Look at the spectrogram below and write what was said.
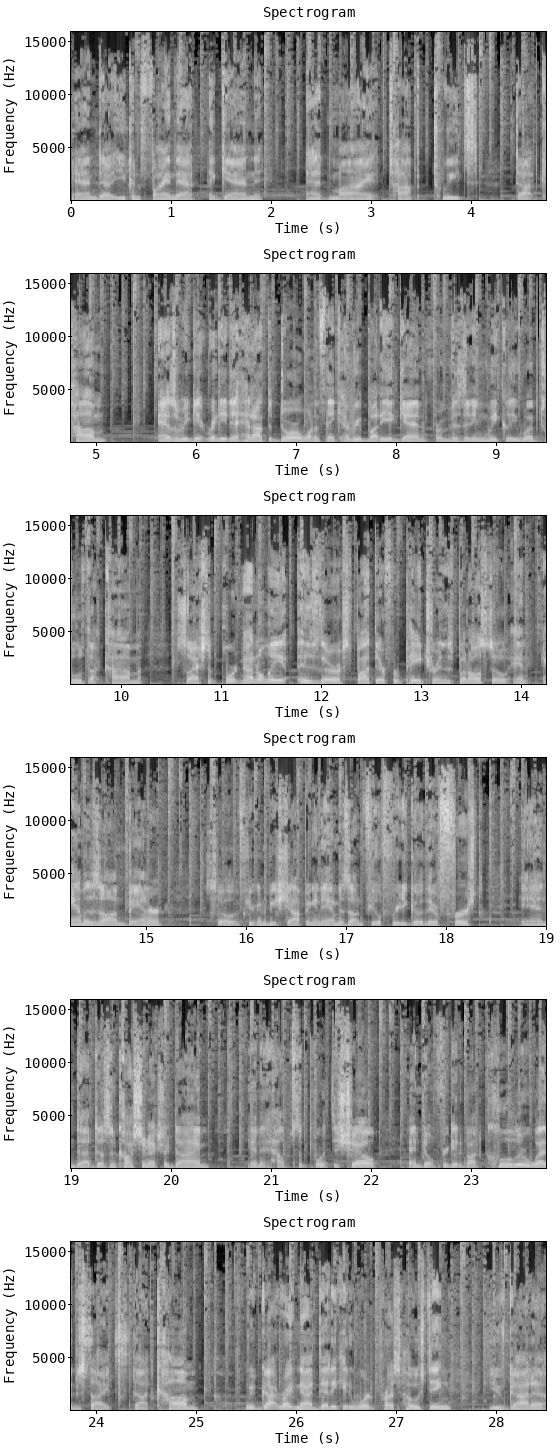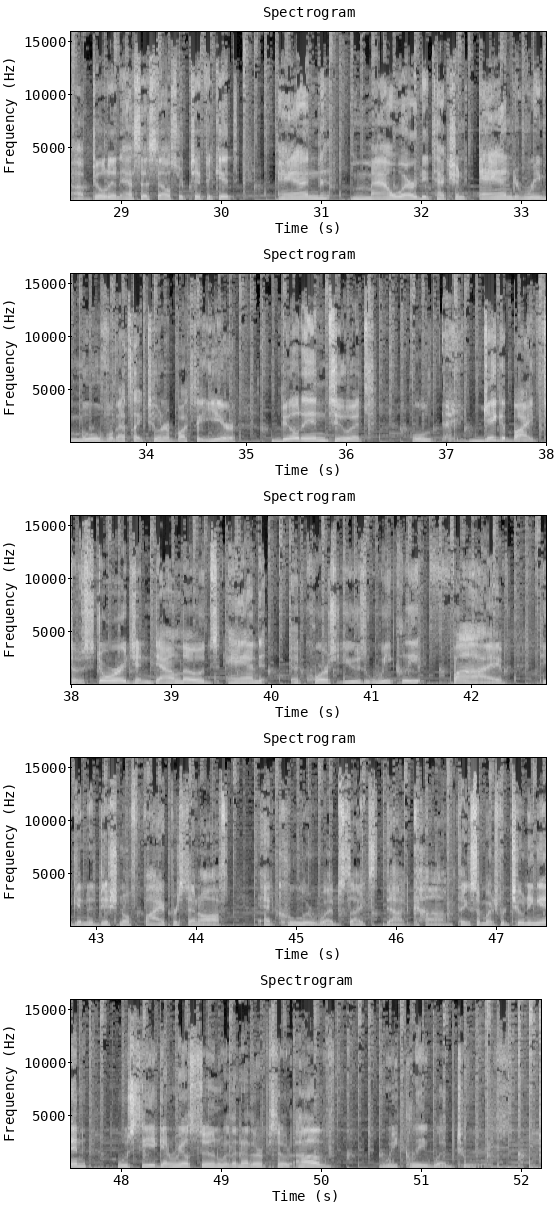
And uh, you can find that again at mytoptweets.com. As we get ready to head out the door, I want to thank everybody again from visiting weeklywebtools.com slash support. Not only is there a spot there for patrons, but also an Amazon banner. So if you're going to be shopping on Amazon, feel free to go there first. And uh, doesn't cost you an extra dime, and it helps support the show. And don't forget about coolerwebsites.com. We've got right now dedicated WordPress hosting. You've got a, a built-in SSL certificate and malware detection and removal. That's like 200 bucks a year built into it gigabytes of storage and downloads, and of course, use weekly five to get an additional 5% off at coolerwebsites.com. Thanks so much for tuning in. We'll see you again real soon with another episode of Weekly Web Tools.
